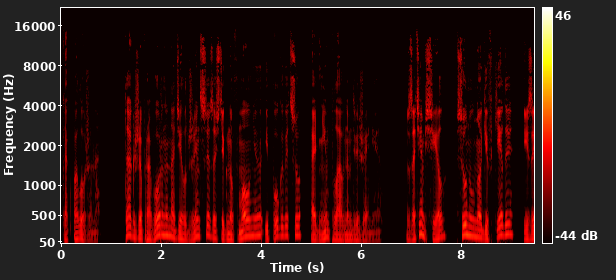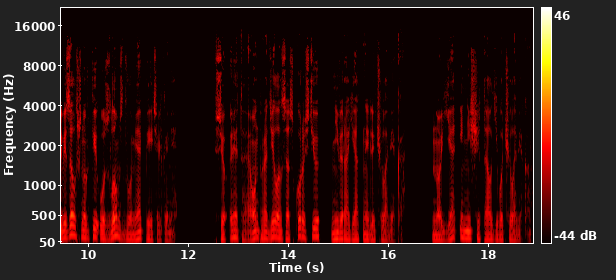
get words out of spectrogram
как положено. Также проворно надел джинсы, застегнув молнию и пуговицу одним плавным движением. Затем сел, всунул ноги в кеды и завязал шнурки узлом с двумя петельками. Все это он проделал со скоростью, невероятной для человека. Но я и не считал его человеком.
